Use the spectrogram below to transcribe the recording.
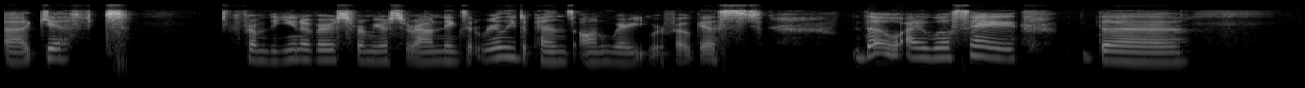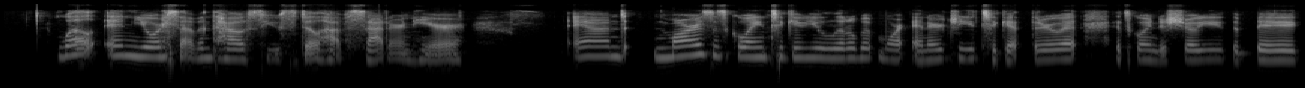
a gift from the universe, from your surroundings. It really depends on where you are focused. Though I will say, the well, in your seventh house, you still have Saturn here. And Mars is going to give you a little bit more energy to get through it. It's going to show you the big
